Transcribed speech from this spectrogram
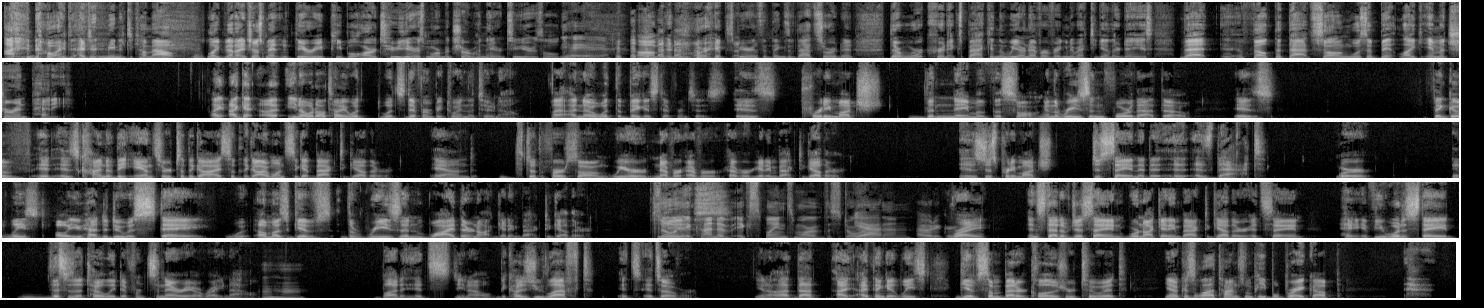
I know I, I didn't mean it to come out like that. I just meant in theory, people are two years more mature when they are two years older. Yeah, yeah, yeah. um, and more experienced and things of that sort. And there were critics back in the "We Are Never Ever Getting Back Together" days that uh, felt that that song was a bit like immature and petty. I, I get uh, you know what I'll tell you what what's different between the two now. I, I know what the biggest difference is is pretty much the name of the song, and the reason for that though is think of it as kind of the answer to the guy. So the guy wants to get back together, and to the first song, "We're never ever ever getting back together," is just pretty much just saying it as that, where at least all you had to do was stay w- almost gives the reason why they're not getting back together So it kind of explains more of the story Yeah. then. I would agree. right instead of just saying we're not getting back together it's saying hey if you would have stayed this is a totally different scenario right now Mm-hmm. but it's you know because you left it's it's over you know that that i i think at least gives some better closure to it you know because a lot of times when people break up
